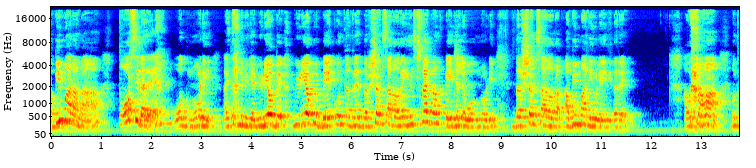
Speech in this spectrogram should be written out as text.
ಅಭಿಮಾನನ ತೋರಿಸಿದ್ದಾರೆ. ಹೋಗಿ ನೋಡಿ. ಆಯಿತಾ ನಿಮಗೆ ವಿಡಿಯೋ ಬೇ, ವಿಡಿಯೋಗಳು ಬೇಕು ಅಂತಂದರೆ ದರ್ಶನ್ ಸರ್ ಅವರ ಇನ್ಸ್ಟಾಗ್ರಾಮ್ ಪೇಜಲ್ಲೇ ಹೋಗಿ ನೋಡಿ. ದರ್ಶನ್ ಸರ್ ಅವರ ಅಭಿಮಾನಿಗಳು ಏನಿದ್ದಾರೆ ಅವರ ಒಂದು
